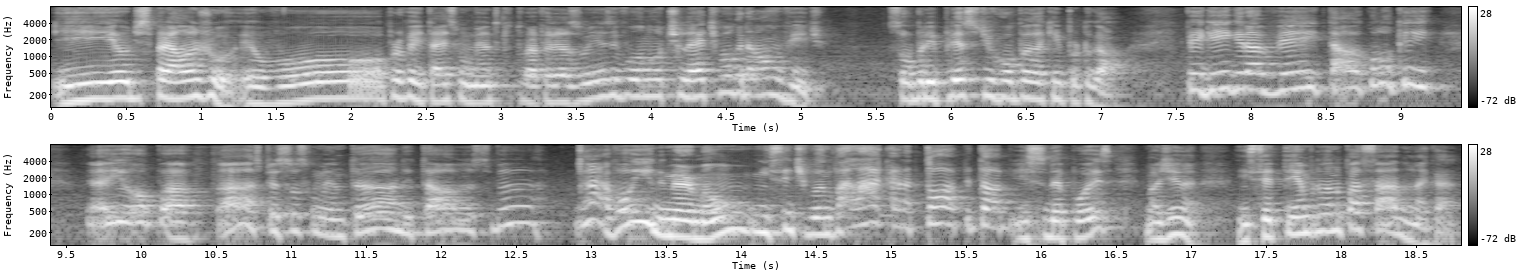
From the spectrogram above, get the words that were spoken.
e eu disse pra ela, Ju, eu vou aproveitar esse momento que tu vai fazer as unhas e vou no Outlet e vou gravar um vídeo sobre preço de roupas aqui em Portugal. Peguei, gravei e tal, eu coloquei. E aí, opa, ah, as pessoas comentando e tal. Eu disse, ah, vou indo. E meu irmão me incentivando, vai lá, cara, top, top. Isso depois, imagina, em setembro do ano passado, né, cara?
